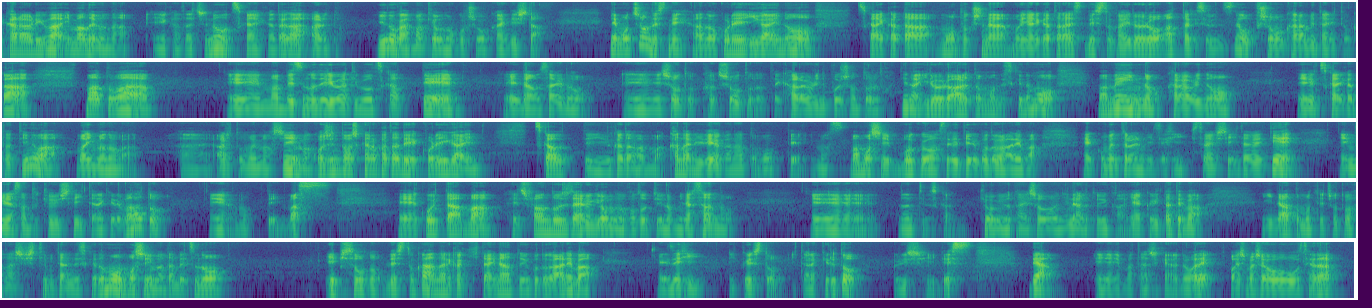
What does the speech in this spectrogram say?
空売りは今のような形の使い方があるというのが、まあ、今日のご紹介でした。で、もちろんですね、あの、これ以外の使い方も特殊なもうやり方ですとかいろいろあったりするんですね。オプションを絡めたりとか、まあ、あとは、えー、まあ別のデリバティブを使って、えダウンサイド、えー、ショート、ショートだったり空売りのポジションを取るとかっていうのはいろいろあると思うんですけども、まあ、メインの空売りの、えー、使い方っていうのは、まあ、今のがあると思いますし、まあ、個人投資家の方でこれ以外使うっていう方はまあかなりレアかなと思っています。まあ、もし僕が忘れていることがあれば、えコメント欄にぜひ記載していただいて、え皆さんと共有していただければなと、え思っています。えこういった、まあ、ヘッジファンド自体の業務のことっていうのを皆さんの、えー、なんていうんですか、興味の対象になるというか、役に立てばいいなと思ってちょっとお話ししてみたんですけども、もしまた別のエピソードですとか何か聞きたいなということがあれば、えー、ぜひリクエストいただけると嬉しいです。では、えー、また次回の動画でお会いしましょう。さよなら。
